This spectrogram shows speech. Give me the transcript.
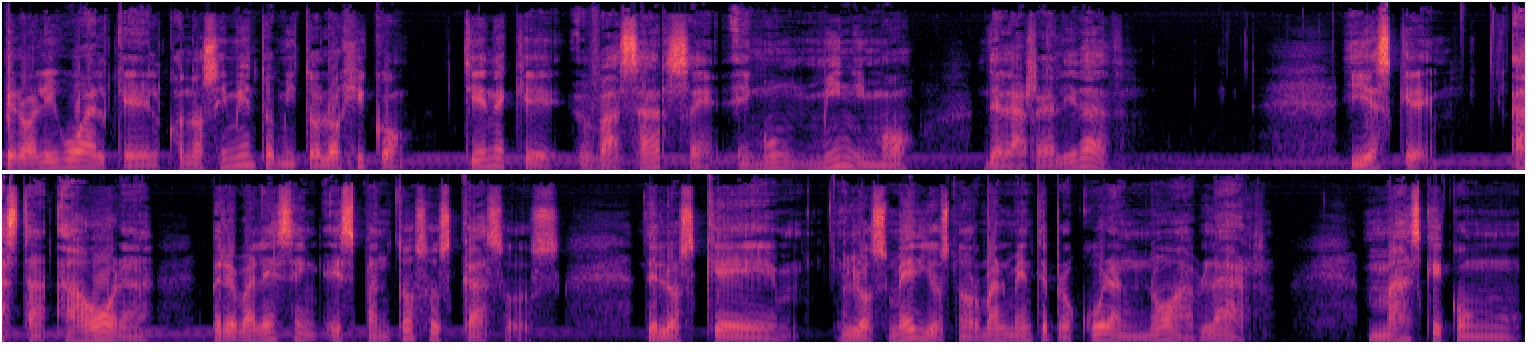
Pero al igual que el conocimiento mitológico, tiene que basarse en un mínimo de la realidad. Y es que, hasta ahora, prevalecen espantosos casos de los que los medios normalmente procuran no hablar, más que con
